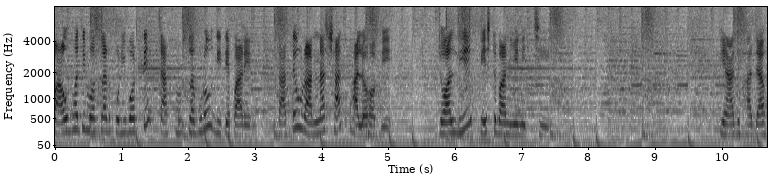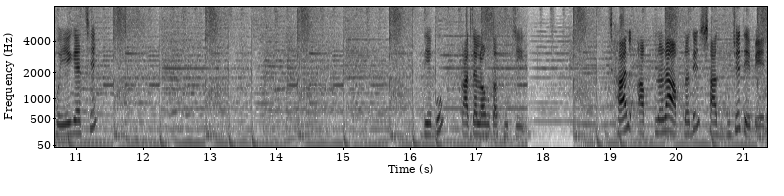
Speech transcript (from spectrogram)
পাওভাজি মশলার পরিবর্তে চাট মশলা গুঁড়োও দিতে পারেন, তাতেও রান্নার স্বাদ ভালো হবে। জল দিয়ে পেস্ট বানিয়ে নিচ্ছি। পেঁয়াজ ভাজা হয়ে গেছে। দেব কাঁচা লঙ্কা কুচি। ঝাল আপনারা আপনাদের স্বাদ বুঝে দেবেন।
